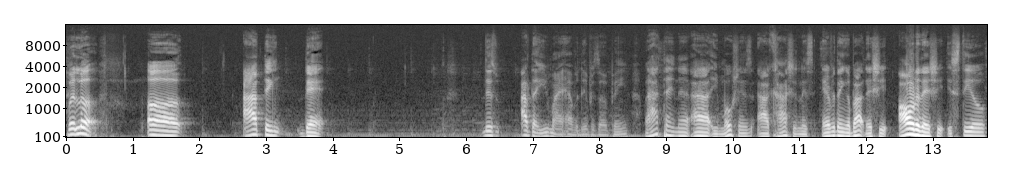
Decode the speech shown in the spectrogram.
but look, uh, I think that this. I think you might have a difference of opinion, but I think that our emotions, our consciousness, everything about that shit, all of that shit is still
